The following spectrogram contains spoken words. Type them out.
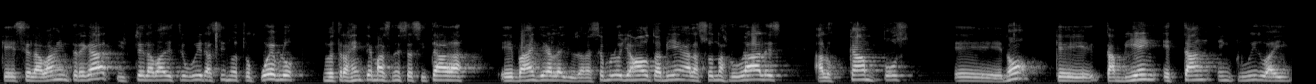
que se la van a entregar y usted la va a distribuir. Así nuestro pueblo, nuestra gente más necesitada eh, van a llegar a ayudar. Hacemos los llamados también a las zonas rurales, a los campos, eh, ¿no? que también están incluidos ahí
